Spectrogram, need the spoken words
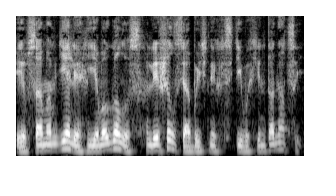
И в самом деле его голос лишился обычных льстивых интонаций.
